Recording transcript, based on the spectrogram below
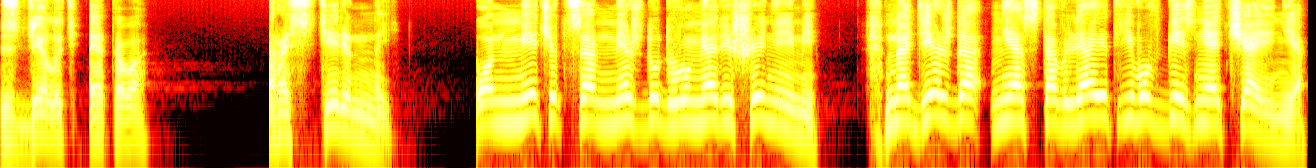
сделать этого. Растерянный, он мечется между двумя решениями. Надежда не оставляет его в бездне отчаяния.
